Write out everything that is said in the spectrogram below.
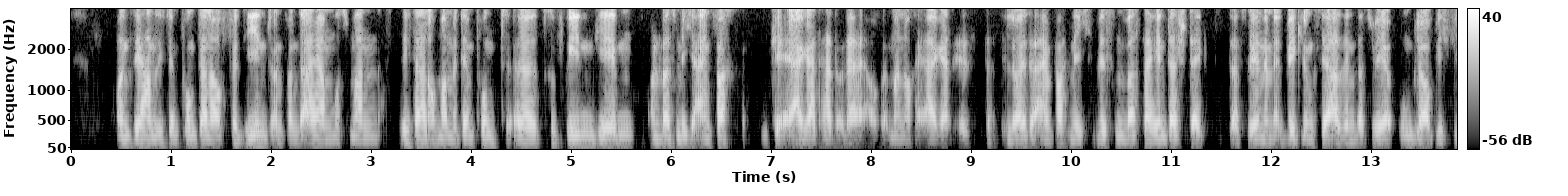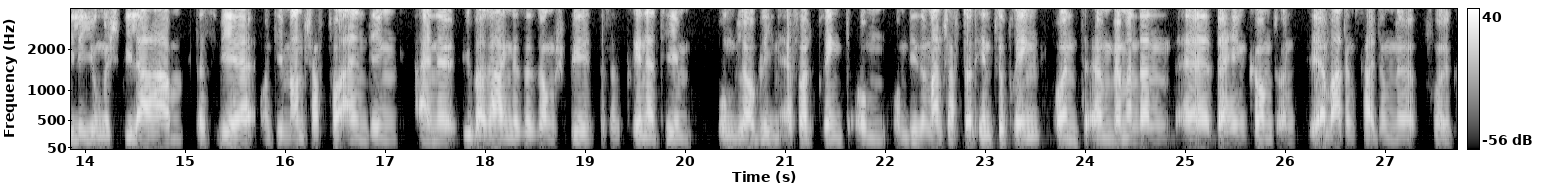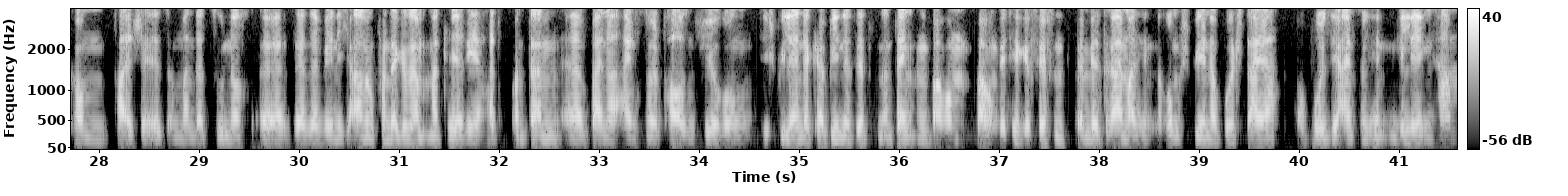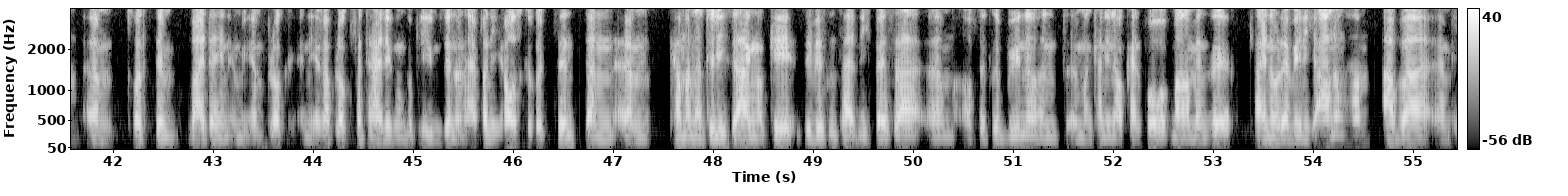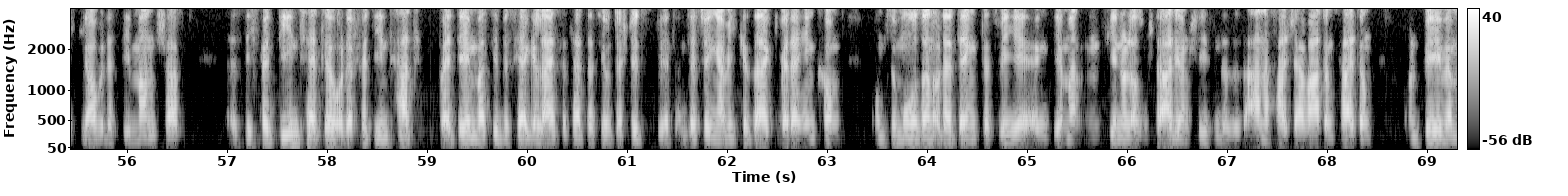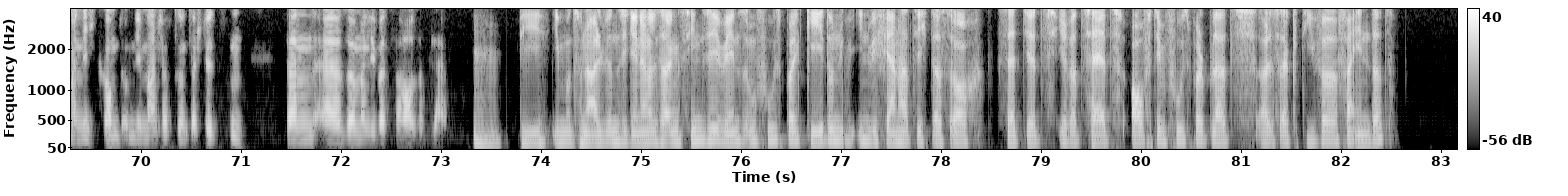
Und sie haben sich den Punkt dann auch verdient. Und von daher muss man sich dann auch mal mit dem Punkt äh, zufrieden geben. Und was mich einfach geärgert hat oder auch immer noch ärgert, ist, dass die Leute einfach nicht wissen, was dahinter steckt. Dass wir in einem Entwicklungsjahr sind, dass wir unglaublich viele junge Spieler haben, dass wir und die Mannschaft vor allen Dingen eine überragende Saison spielt, dass das Trainerteam unglaublichen Effort bringt, um, um diese Mannschaft dorthin zu bringen. Und ähm, wenn man dann äh, dahin kommt und die Erwartungshaltung eine vollkommen falsche ist und man dazu noch äh, sehr, sehr wenig Ahnung von der Gesamtmaterie hat und dann äh, bei einer 1-0 Pausenführung die Spieler in der Kabine sitzen und denken, warum, warum wird hier gepfiffen, wenn wir dreimal hinten rumspielen, obwohl Steyr, obwohl sie einzeln hinten gelegen haben, ähm, trotzdem weiterhin in ihrem Block, in ihrer Blockverteidigung geblieben sind und einfach nicht rausgerückt sind, dann ähm, kann man natürlich sagen, okay, sie wissen es halt nicht besser ähm, auf der Tribüne und äh, man kann ihnen auch keinen Vorwurf machen, wenn sie keine oder wenig Ahnung haben. Aber ähm, ich glaube, dass die Mannschaft es sich verdient hätte oder verdient hat, bei dem, was sie bisher geleistet hat, dass sie unterstützt wird. Und deswegen habe ich gesagt, wer da hinkommt, um zu mosern oder denkt, dass wir hier irgendjemanden 4-0 aus dem Stadion schießen, das ist A, eine falsche Erwartungshaltung und B, wenn man nicht kommt, um die Mannschaft zu unterstützen, dann äh, soll man lieber zu Hause bleiben. Mhm. Wie emotional würden Sie generell sagen, sind Sie, wenn es um Fußball geht und inwiefern hat sich das auch seit jetzt Ihrer Zeit auf dem Fußballplatz als Aktiver verändert?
